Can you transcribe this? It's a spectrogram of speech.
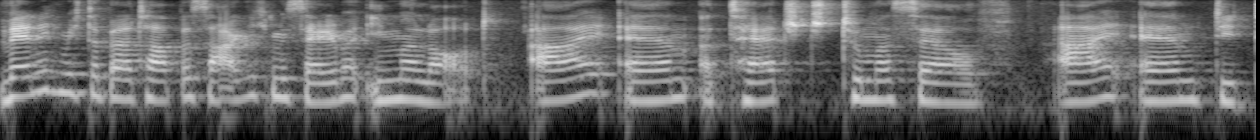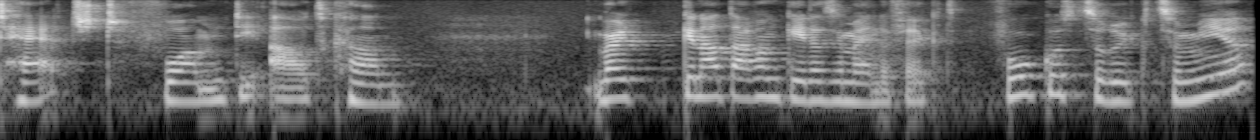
Wenn ich mich dabei ertappe, sage ich mir selber immer laut, I am attached to myself. I am detached from the outcome. Weil genau darum geht es im Endeffekt. Fokus zurück zu mir,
